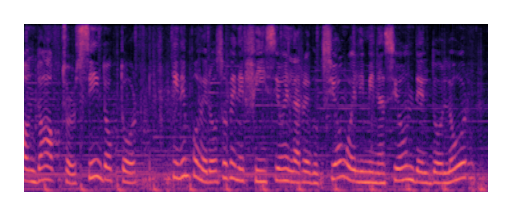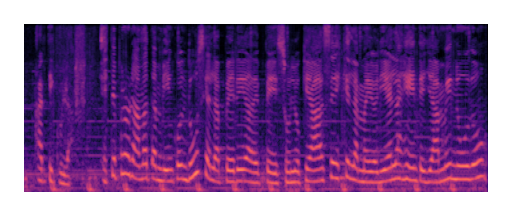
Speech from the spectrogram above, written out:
On Doctor sin doctor tienen poderosos beneficios en la reducción o eliminación del dolor articular. Este programa también conduce a la pérdida de peso, lo que hace es que la mayoría de la gente ya a menudo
